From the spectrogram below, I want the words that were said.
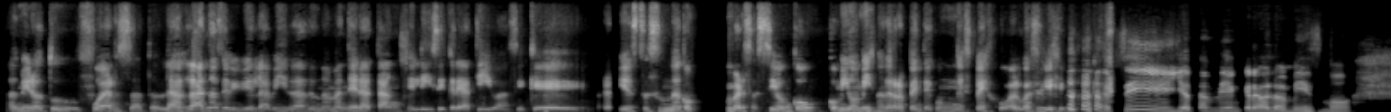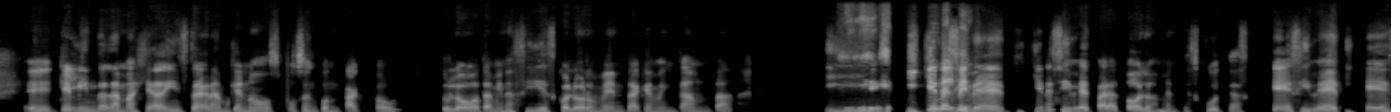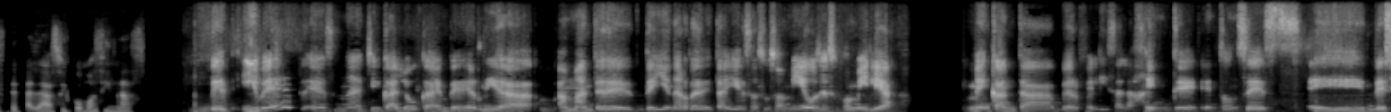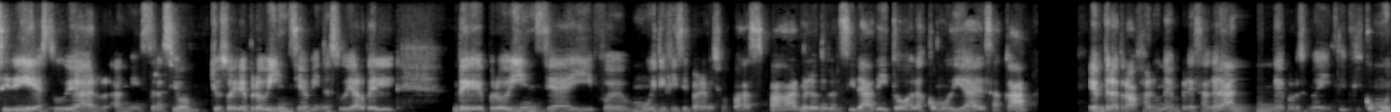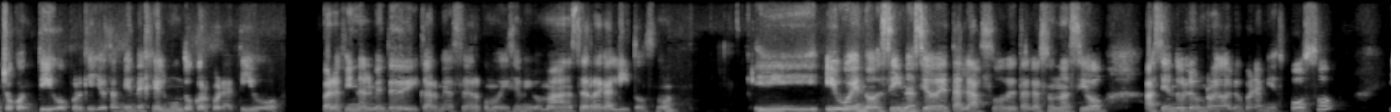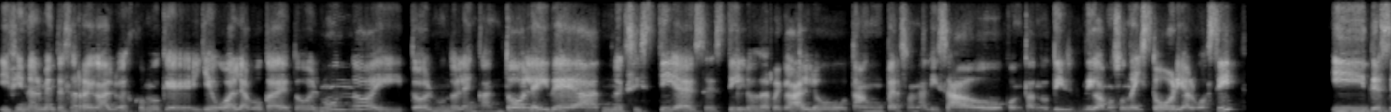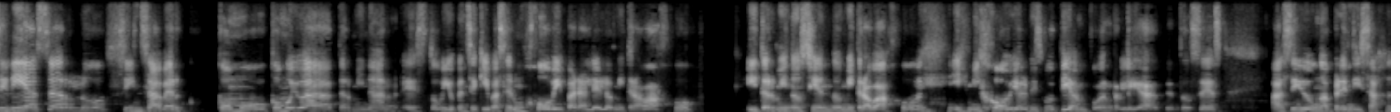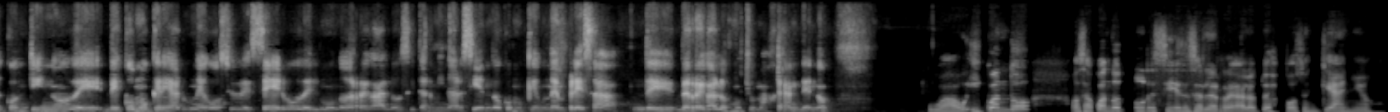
admiro tu fuerza, las ganas de vivir la vida de una manera tan feliz y creativa. Así que para mí esto es una conversación con, conmigo misma, de repente con un espejo, algo así. sí, yo también creo lo mismo. Eh, qué linda la magia de Instagram que nos puso en contacto. Tu logo también así es color menta, que me encanta. ¿Y, ¿y quién es Ivette? ¿Quién es Ivette para todos los escuchas? ¿Qué es Ivette y qué es de Talazo y cómo así nace? De, Ivette es una chica loca, empedernida, amante de, de, llenar de detalles a sus amigos y a su familia me encanta ver feliz a la gente, entonces eh, decidí estudiar administración. Yo soy de provincia, vine a estudiar del, de provincia y fue muy difícil para mis papás pagarme la universidad y todas las comodidades acá. Entré a trabajar en una empresa grande, por eso me identifico mucho contigo, porque yo también dejé el mundo corporativo para finalmente dedicarme a hacer, como dice mi mamá, hacer regalitos, ¿no? Y, bueno, así nació de Talazo. De Talazo nació haciéndole un regalo para mi esposo y finalmente ese regalo es como que llegó a la boca de todo el mundo y todo el mundo le encantó la idea. No existía ese estilo de regalo tan personalizado, contando, digamos, una historia, algo así. Y decidí hacerlo sin saber cómo, cómo iba a terminar esto. Yo pensé que iba a ser un hobby paralelo a mi trabajo y terminó siendo mi trabajo y, mi hobby al mismo tiempo, en realidad. Entonces, ha sido un aprendizaje continuo de, cómo crear un negocio de cero del mundo de regalos y terminar siendo como que una empresa de, regalos mucho más grande, ¿no? Wow, ¿y cuándo, o sea, cuándo tú decides hacerle el regalo a tu esposo? ¿En qué año?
